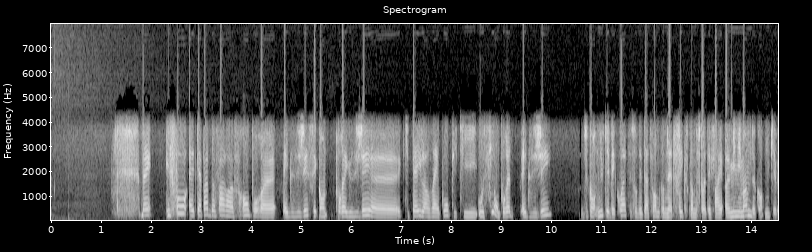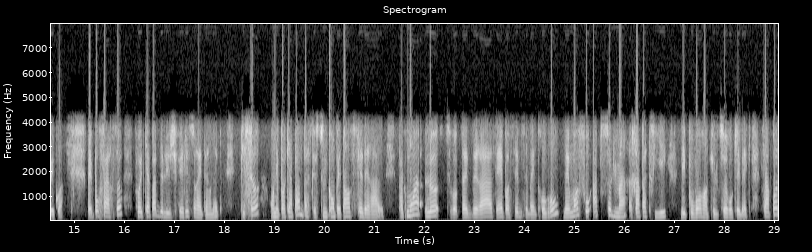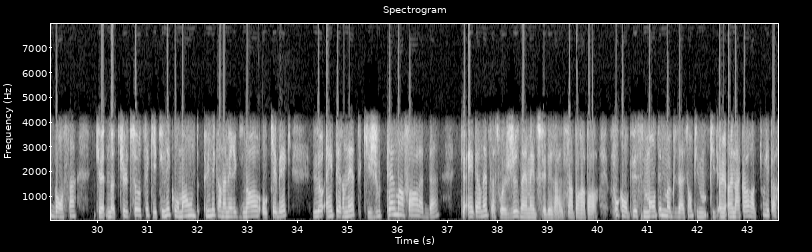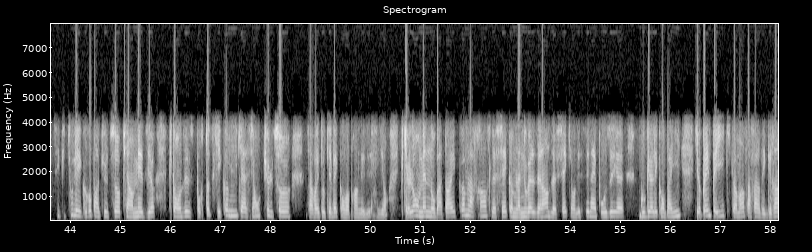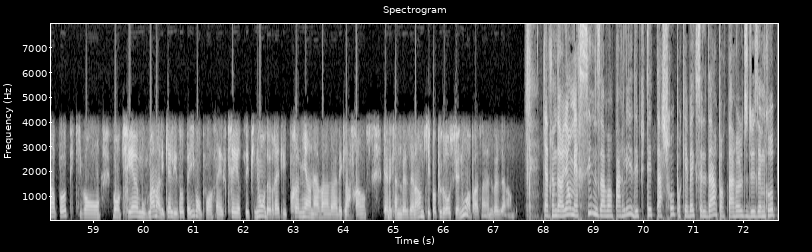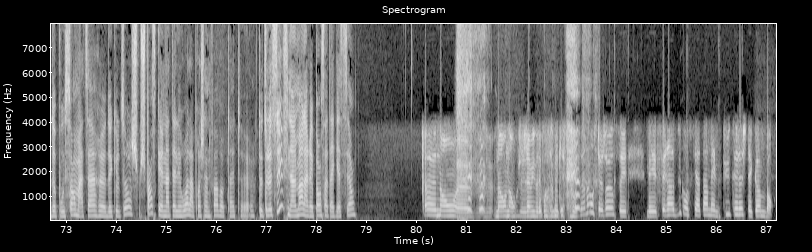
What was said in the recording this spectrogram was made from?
Ben, il faut être capable de faire un front pour euh, exiger ces pour exiger euh, qu'ils payent leurs impôts puis qui aussi on pourrait exiger du contenu québécois sur des plateformes comme Netflix, comme Spotify, un minimum de contenu québécois. Mais pour faire ça, il faut être capable de légiférer sur Internet. Puis ça, on n'est pas capable parce que c'est une compétence fédérale. Fait que moi, là, tu vas peut-être dire, ah, c'est impossible, c'est bien trop gros, mais moi, il faut absolument rapatrier les pouvoirs en culture au Québec. Ça n'a pas de bon sens que notre culture, tu sais, qui est unique au monde, unique en Amérique du Nord, au Québec, là, Internet qui joue tellement fort là-dedans, que Internet, ça soit juste dans les mains du fédéral. Ça n'a pas rapport. Faut qu'on puisse monter une mobilisation, puis, un, accord entre tous les partis, puis tous les groupes en culture, puis en médias, puis qu'on dise pour tout ce qui est communication, culture, ça va être au Québec qu'on va prendre les décisions. Puis que là, on mène nos batailles comme la France le fait, comme la Nouvelle-Zélande le fait, qui ont décidé d'imposer euh, Google et compagnie. Il y a plein de pays qui commencent à faire des grands pas, puis qui vont, vont créer un mouvement dans lequel les autres pays vont pouvoir s'inscrire. Puis nous, on devrait être les premiers en avant là, avec la France, puis avec la Nouvelle-Zélande, qui est pas plus grosse que nous en passant à la Nouvelle-Zélande. Catherine Dorion, merci de nous avoir parlé. Députée de Tachereau pour Québec solidaire, porte-parole du deuxième groupe d'opposition en matière euh, de culture. Je, pense que Nathalie Roy, la prochaine fois, va peut-être... Euh, tu le su finalement, la réponse à ta question? Euh, non, non, non, j'ai jamais eu de réponse à ma question. Non, je te jure, c'est... Mais c'est rendu qu'on s'y attend même plus. Tu sais, là, j'étais comme, bon,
